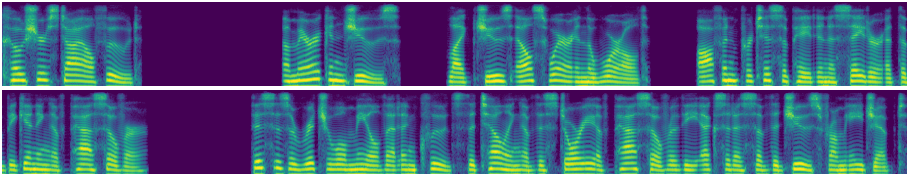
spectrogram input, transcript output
Kosher-style food American Jews, like Jews elsewhere in the world, often participate in a Seder at the beginning of Passover. This is a ritual meal that includes the telling of the story of Passover the exodus of the Jews from Egypt.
